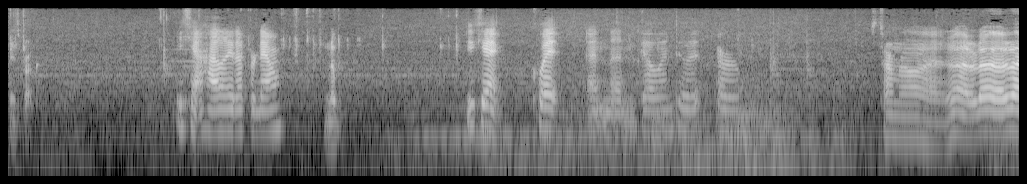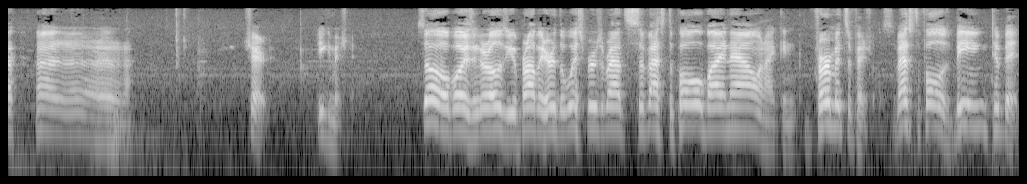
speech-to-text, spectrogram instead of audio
It's broken. You can't highlight up or down. Nope. You can't quit and then go into it, or It's terminal. Shared. Decommissioning. So, boys and girls, you've probably heard the whispers about Sevastopol by now, and I can confirm it's official. Sevastopol is being to bid,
